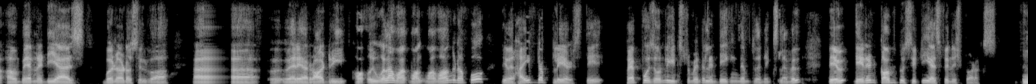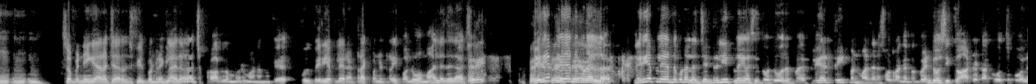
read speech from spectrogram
அவன் பேர் என்ன? டியாஸ் பெர்னாடோ சில்வா வேற யார் ராட்ரி இவங்க வா- வாங்குனப்போ they were hyped up players they Pep was only instrumental in taking them to the next level. They they didn't come to City as finished products. ம், ம், ம். சோ இப்ப நீங்க யாராச்சும் யாராச்சும் ஃபீல் பண்றீங்களா? இது ஏதாச்சும் ப்ராப்ளம் வருமா நமக்கு? ஒரு பெரிய பிளேயர் அட்ராக்ட் பண்ண ட்ரை பண்ணுவோமா? இல்ல இது ஏதாச்சும் பெரிய player பிளேயர்னு கூட இல்ல. பெரிய பிளேயர்னு கூட இல்ல. ஜென்ரலி பிளேயர்ஸ் இது வந்து ஒரு பிளேயர் ட்ரீட்மெண்ட் மாதிரி தானே சொல்றாங்க. இப்ப பெண்டோசிக்கும் ஹார்ட் அட்டாக்கும் ஒத்து போல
